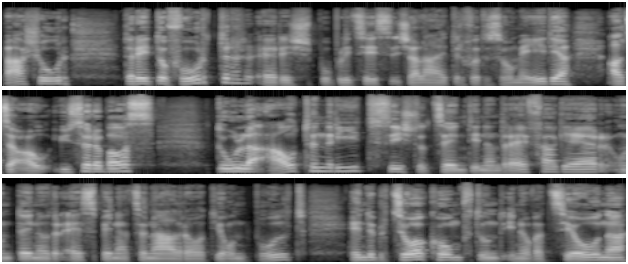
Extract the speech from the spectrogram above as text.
Baschur, der Reto Furter, er ist publizistischer Leiter von der So Media, also auch unser Boss, Ulla Autenried, sie ist Dozentin an der FHGR und dann der SP-Nationalrat Jon Pult, haben über Zukunft und Innovationen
